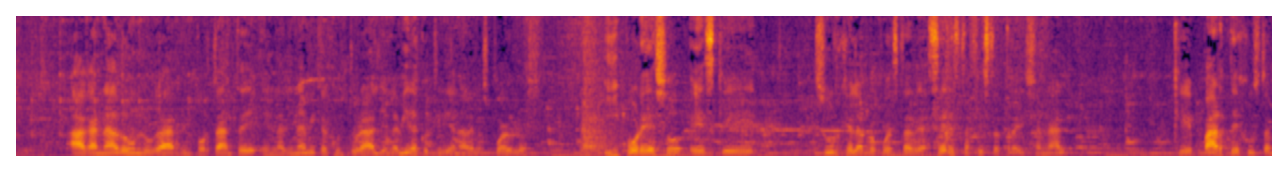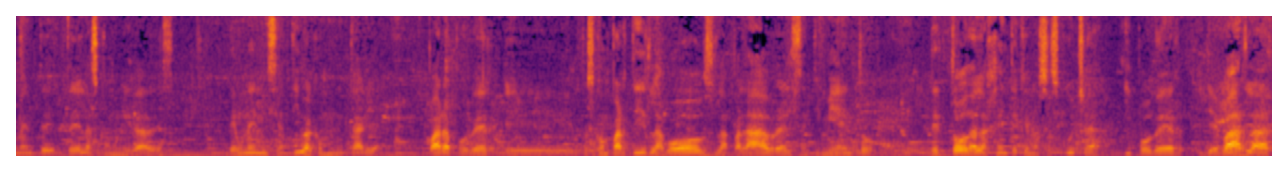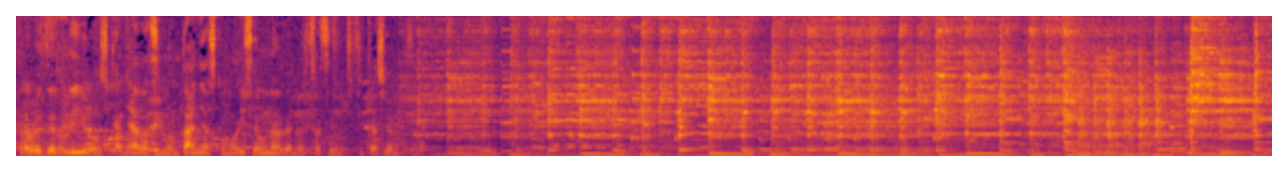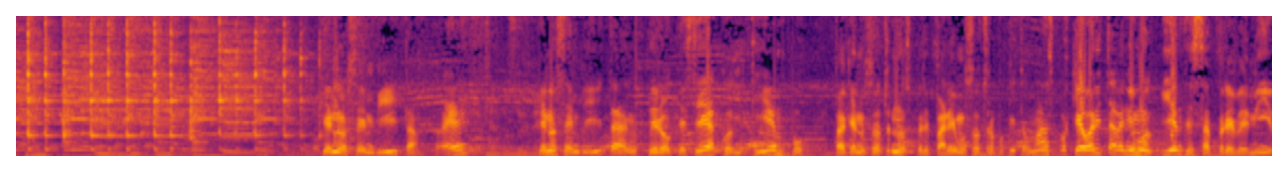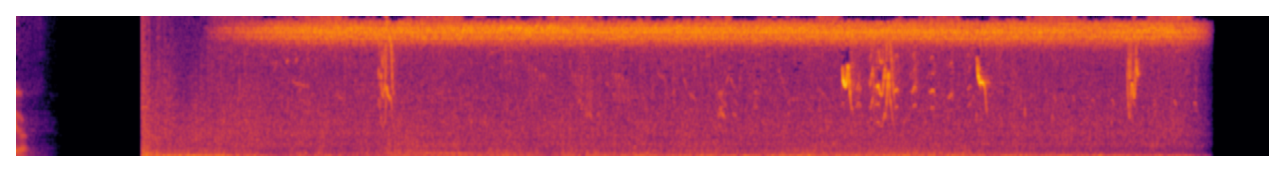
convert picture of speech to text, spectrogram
ha ganado un lugar importante en la dinámica cultural y en la vida cotidiana de los pueblos y por eso es que surge la propuesta de hacer esta fiesta tradicional que parte justamente de las comunidades, de una iniciativa comunitaria para poder eh, pues compartir la voz, la palabra, el sentimiento de toda la gente que nos escucha y poder llevarla a través de ríos, cañadas y montañas, como dice una de nuestras identificaciones. Que nos invitan, ¿eh? que nos invitan, pero que sea con tiempo, para que nosotros nos preparemos otro poquito más, porque ahorita venimos bien desaprevenidos.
